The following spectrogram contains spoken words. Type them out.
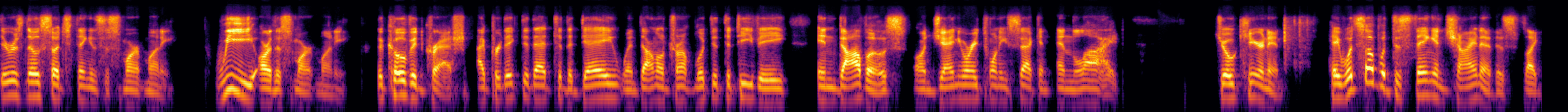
there is no such thing as the smart money. We are the smart money the COVID crash. I predicted that to the day when Donald Trump looked at the TV in Davos on January 22nd and lied. Joe Kernen, hey, what's up with this thing in China, this like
